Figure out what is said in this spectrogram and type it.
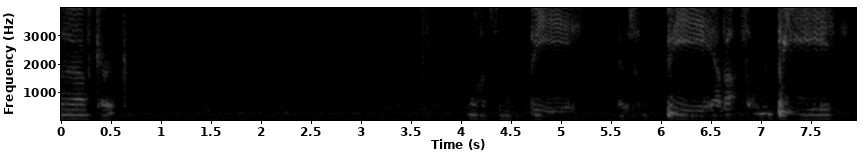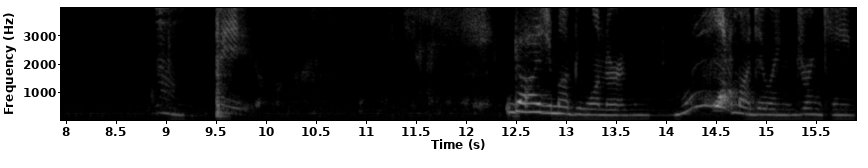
I have Coke? Have some beer. Maybe some beer. How about some beer? Mm, beer. Guys, you might be wondering, what am I doing drinking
